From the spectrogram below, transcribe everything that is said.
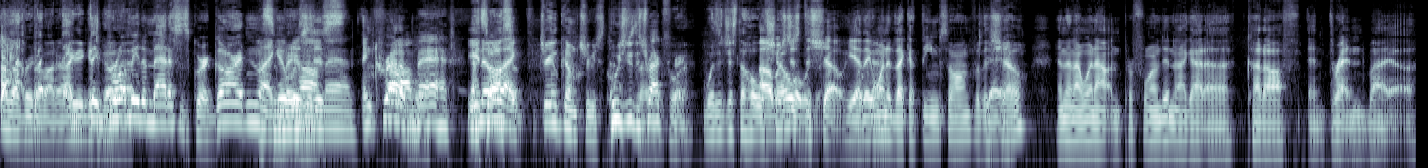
I love Ring of but Honor. They, I didn't get they to go brought to me to Madison Square Garden. like it was. Oh, just man. incredible. Oh, man. You That's know, awesome. like dream come true stuff. Who'd you do the So track it's for? Was it just the whole Oh, show? it was just the was show. Yeah, they Okay. wanted like a theme song for the Yeah, yeah. show, and then I went out and performed it, and I got uh, cut off and threatened by uh,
